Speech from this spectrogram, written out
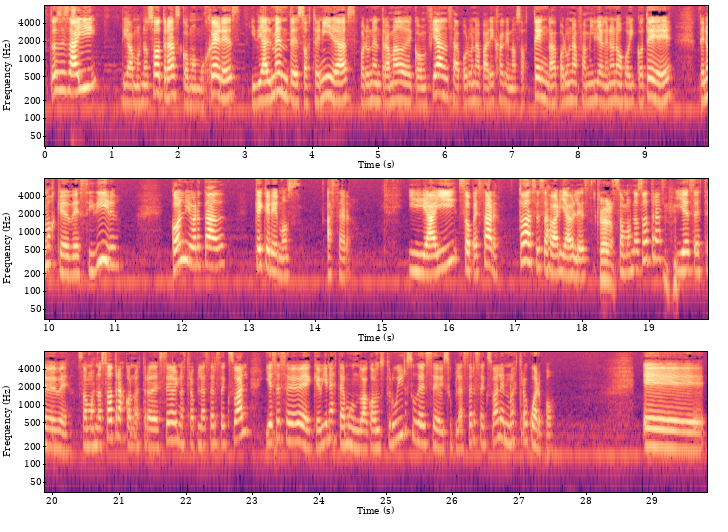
Entonces ahí digamos, nosotras como mujeres, idealmente sostenidas por un entramado de confianza, por una pareja que nos sostenga, por una familia que no nos boicotee, tenemos que decidir con libertad qué queremos hacer. Y ahí sopesar todas esas variables. Somos nosotras y es este bebé. Somos nosotras con nuestro deseo y nuestro placer sexual y es ese bebé que viene a este mundo a construir su deseo y su placer sexual en nuestro cuerpo. Eh,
